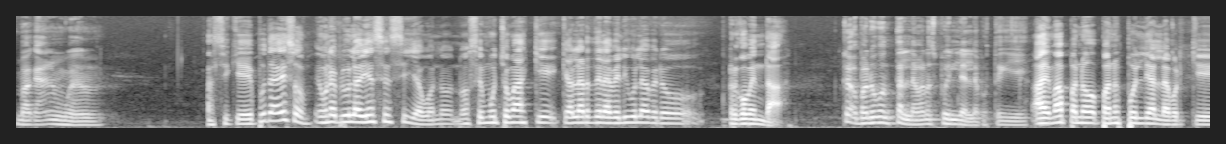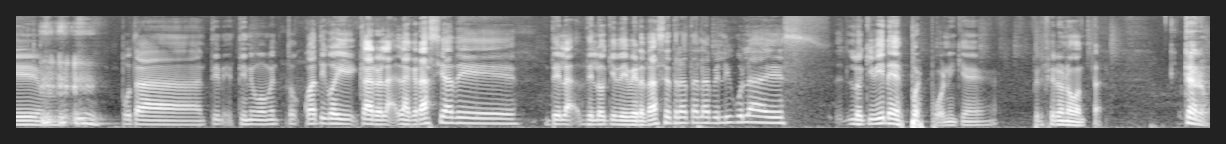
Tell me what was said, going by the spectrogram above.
Bacán, weón. Así que, puta, eso. Es una película bien sencilla, bueno, no sé mucho más que, que hablar de la película, pero recomendada. Claro, para no contarla, para no spoilearla, pues te. Además, para no, para no spoilearla, porque, puta, tiene, tiene momentos cuáticos y, claro, la, la gracia de, de, la, de lo que de verdad se trata la película es lo que viene después, pues, que prefiero no contar. Claro.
